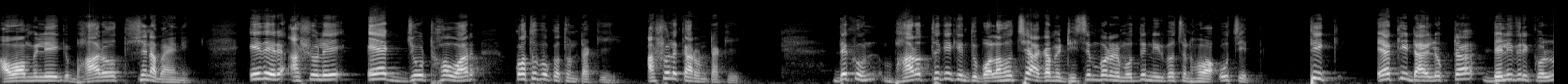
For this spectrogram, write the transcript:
আওয়ামী লীগ, ভারত, সেনাবাহিনী, এদের আসলে একজোট হওয়ার কথোপকথনটা কী? আসলে কারণটা কী? দেখুন, ভারত থেকে কিন্তু বলা হচ্ছে আগামী ডিসেম্বরের মধ্যে নির্বাচন হওয়া উচিত। ঠিক একই ডায়লগটা ডেলিভারি করল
